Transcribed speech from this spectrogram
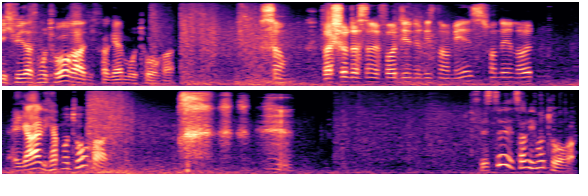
Ich will das Motorrad, ich fahr gern Motorrad. So. Weißt schon, dass da vor dir eine riesen Armee ist von den Leuten? Egal, ich hab Motorrad. Siehst du, jetzt habe ich Motorrad.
